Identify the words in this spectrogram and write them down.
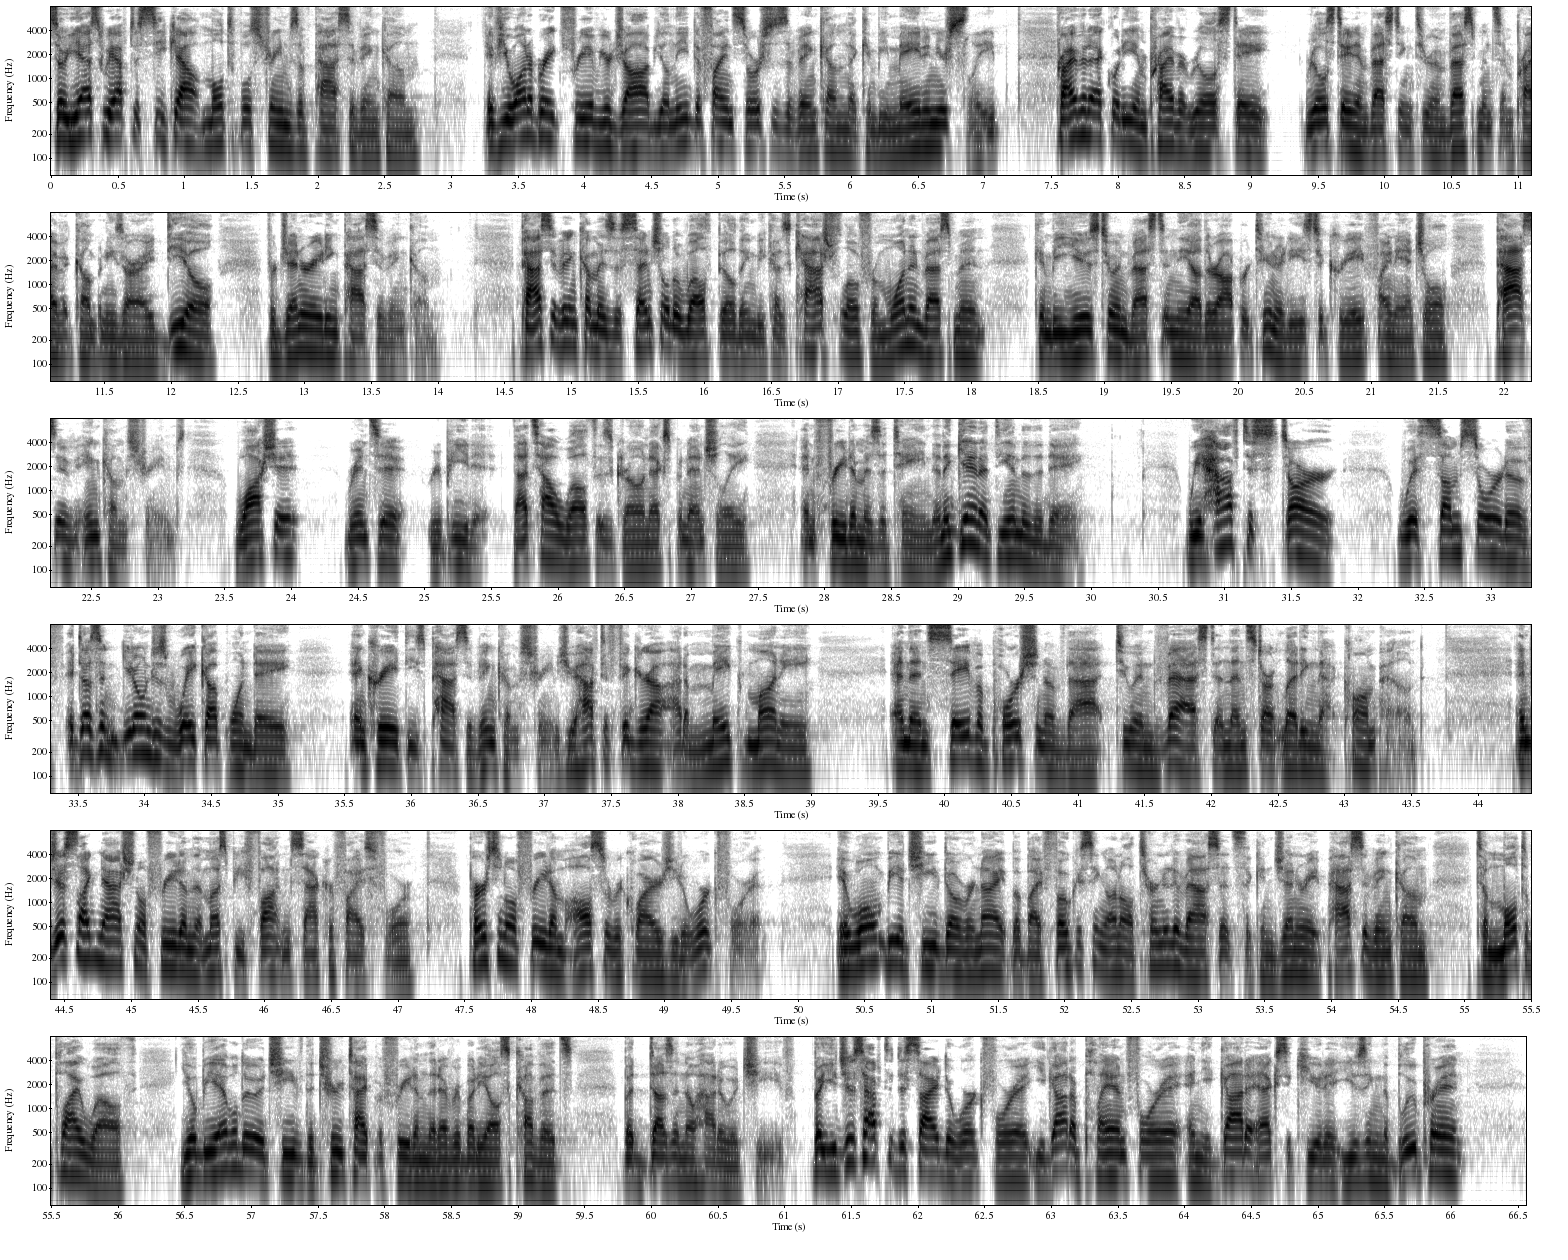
So, yes, we have to seek out multiple streams of passive income. If you want to break free of your job, you'll need to find sources of income that can be made in your sleep. Private equity and private real estate, real estate investing through investments in private companies are ideal for generating passive income. Passive income is essential to wealth building because cash flow from one investment can be used to invest in the other opportunities to create financial passive income streams. Wash it, rinse it, repeat it. That's how wealth is grown exponentially and freedom is attained. And again, at the end of the day, we have to start with some sort of it doesn't you don't just wake up one day and create these passive income streams. You have to figure out how to make money and then save a portion of that to invest and then start letting that compound. And just like national freedom that must be fought and sacrificed for, personal freedom also requires you to work for it. It won't be achieved overnight, but by focusing on alternative assets that can generate passive income to multiply wealth, you'll be able to achieve the true type of freedom that everybody else covets but doesn't know how to achieve. But you just have to decide to work for it. You got to plan for it and you got to execute it using the blueprint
